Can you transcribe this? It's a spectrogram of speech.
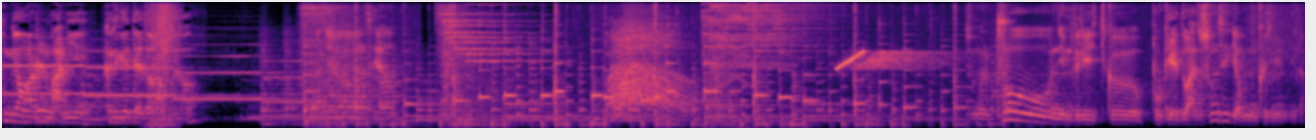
풍경화를 많이 그리게 되더라고요. 안녕하세요. 안녕하세요. 정말 프로님들이 그 보기에도 아주 손색이 없는 그림입니다.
